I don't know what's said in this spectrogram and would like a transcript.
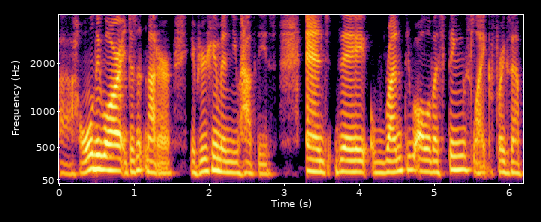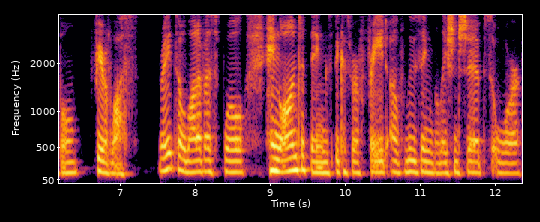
uh, how old you are, it doesn't matter. If you're human, you have these. And they run through all of us things like, for example, fear of loss, right? So a lot of us will hang on to things because we're afraid of losing relationships or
